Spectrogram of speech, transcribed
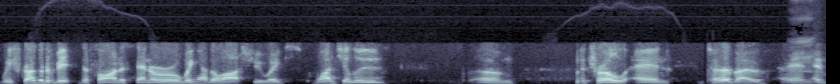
we struggled a bit to find a centre or a winger the last few weeks. Once you lose um, Latrell and Turbo, and and,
